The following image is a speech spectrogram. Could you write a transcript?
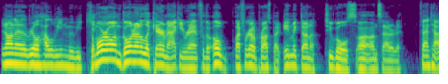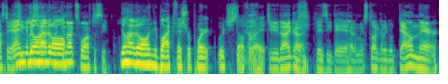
Been on a real Halloween movie. kick. Tomorrow I'm going on a Lekkerimäki rant for the. Oh, I forgot a prospect. Aidan McDonough, two goals on, on Saturday. Fantastic, Is he and gonna you'll sign have it with the all. Canucks. We'll have to see. You'll have it all in your Blackfish report, which you still have to write. Dude, I got a busy day ahead of me. Still got to go down there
